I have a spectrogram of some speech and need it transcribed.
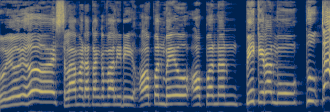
Hoi hoi hoi, selamat datang kembali di Open BO, openan pikiranmu. bukaan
